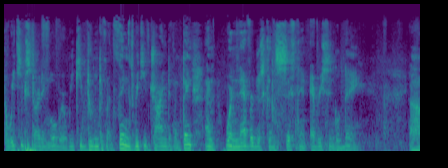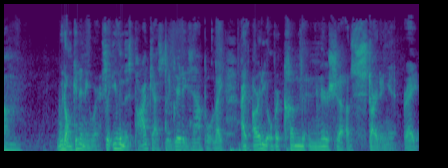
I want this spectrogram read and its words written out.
and we keep starting over. We keep doing different things. We keep trying different things, and we're never just consistent every single day. Um, we don't get anywhere. So even this podcast is a great example. Like I've already overcome the inertia of starting it, right?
